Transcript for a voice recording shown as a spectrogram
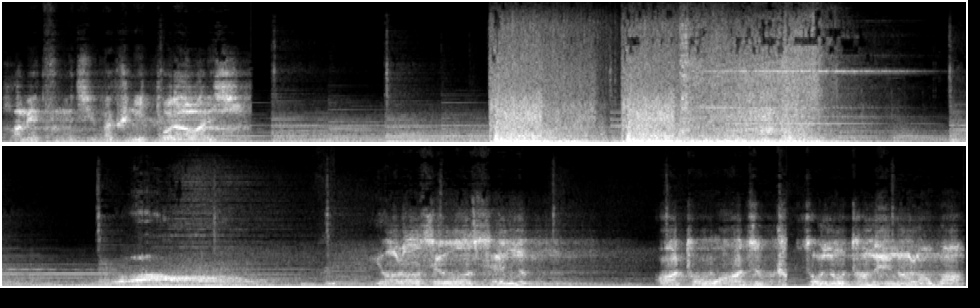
破滅の呪縛にとらわれし。やらせはせぬ。あとわずか。そのためならば。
